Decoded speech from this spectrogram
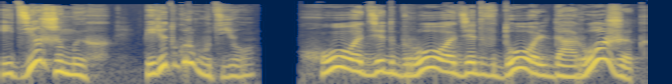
и держим их перед грудью. Ходит, бродит вдоль дорожек,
